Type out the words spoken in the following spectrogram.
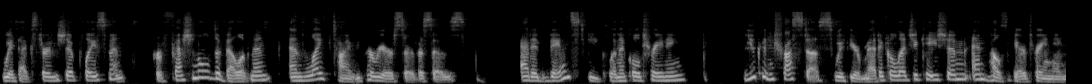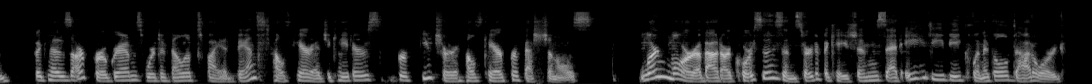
with externship placement, professional development, and lifetime career services. At Advanced eClinical Training, you can trust us with your medical education and healthcare training because our programs were developed by advanced healthcare educators for future healthcare professionals. Learn more about our courses and certifications at advclinical.org.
